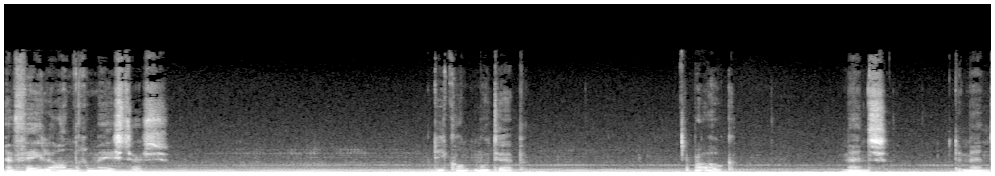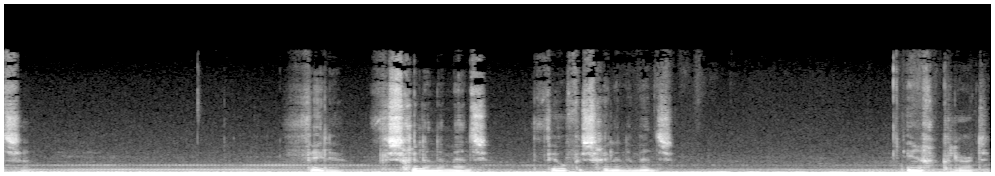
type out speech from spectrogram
En vele andere meesters die ik ontmoet heb. Maar ook mensen, de mensen. Vele verschillende mensen, veel verschillende mensen. Ingekleurd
